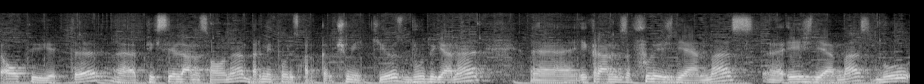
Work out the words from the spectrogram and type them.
607 e, piksellarni soni 1440 3200 bu degani e, ekranimiz full hd ham emas e, hd ham emas bu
